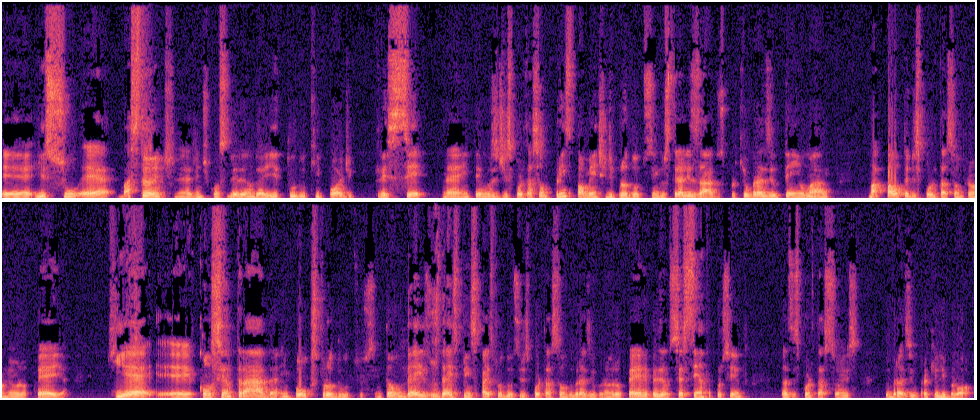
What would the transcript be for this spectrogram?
É, isso é bastante, né? a gente considerando aí tudo que pode crescer né, em termos de exportação, principalmente de produtos industrializados, porque o Brasil tem uma, uma pauta de exportação para a União Europeia que é, é, concentrada em poucos produtos. Então, dez, os 10 principais produtos de exportação do Brasil para a União Europeia representam 60% das exportações do Brasil para aquele bloco.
